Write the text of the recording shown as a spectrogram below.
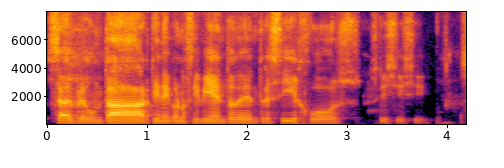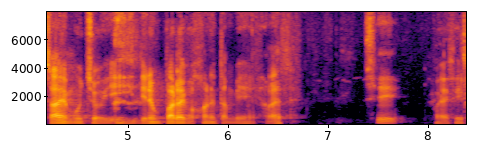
sabe preguntar, tiene conocimiento de entresijos. Sí, sí, sí. Sabe mucho y tiene un par de cojones también, a veces, Sí. voy a decir.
